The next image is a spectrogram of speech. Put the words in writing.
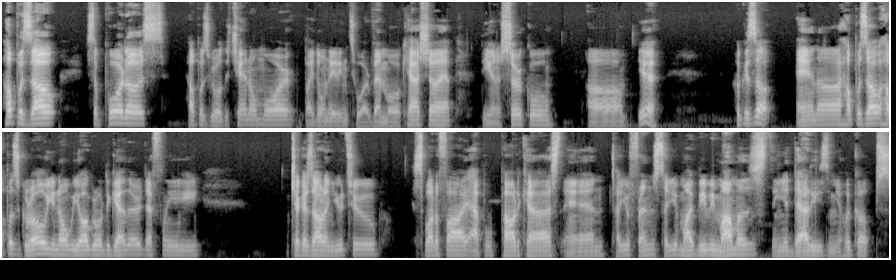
help us out, support us, help us grow the channel more by donating to our Venmo or Cash App, the Inner Circle. Um, yeah, hook us up and uh help us out help us grow you know we all grow together definitely check us out on youtube Spotify, Apple Podcast, and tell your friends, tell your my baby mamas, and your daddies, and your hookups,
